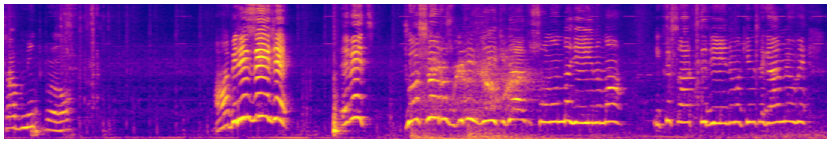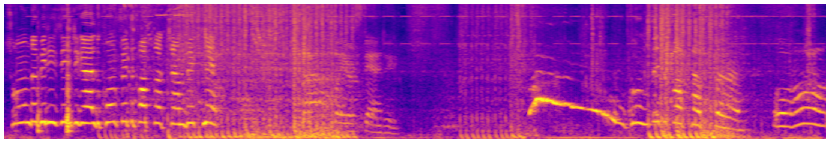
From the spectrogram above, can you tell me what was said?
Submit bro. Aa bir izleyici. Evet. Coşuyoruz bir izleyici geldi sonunda yayınıma. İki saattir yayınıma kimse gelmiyor ve sonunda bir izleyici geldi. Konfeti patlatacağım bekle. Konfeti patlattım. Oha.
